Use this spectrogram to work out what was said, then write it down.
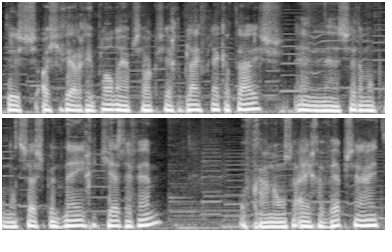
Dus als je verder geen plannen hebt, zou ik zeggen, blijf lekker thuis. En eh, zet hem op 106.9 Jazz FM. Of ga naar onze eigen website.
